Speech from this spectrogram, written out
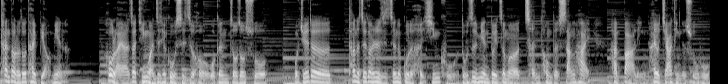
看到的都太表面了。后来啊，在听完这些故事之后，我跟周周说，我觉得他的这段日子真的过得很辛苦，独自面对这么沉痛的伤害和霸凌，还有家庭的疏忽。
